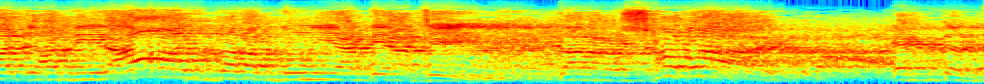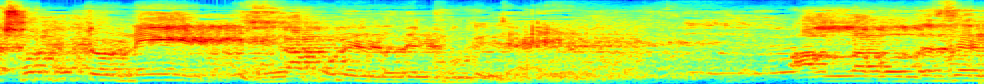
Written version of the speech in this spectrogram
রাজহাতি রাজ তারা দুনিয়াতে আছে। তারা সবাই একটা ছোট্ট নেট কাপড়ের মধ্যে ঢুকে যায়। আল্লাহ বলতেছেন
